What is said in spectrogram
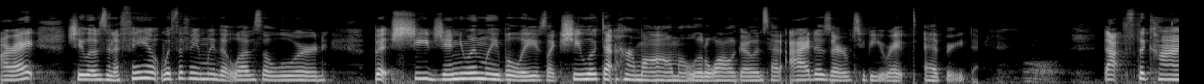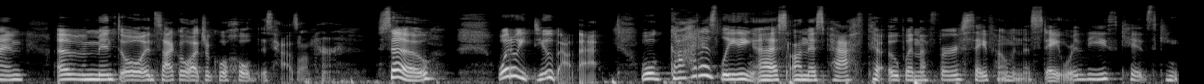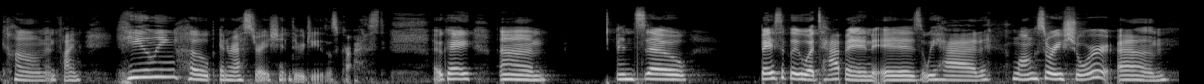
All right. She lives in a fam- with a family that loves the Lord, but she genuinely believes, like she looked at her mom a little while ago and said, I deserve to be raped every day. That's the kind of mental and psychological hold this has on her. So, what do we do about that? Well, God is leading us on this path to open the first safe home in the state where these kids can come and find healing, hope, and restoration through Jesus Christ. Okay? Um, and so basically what's happened is we had, long story short, um,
